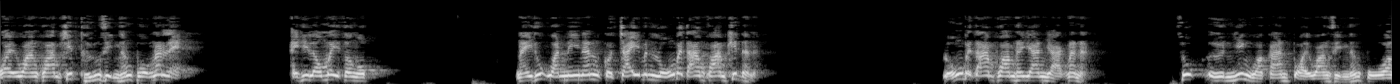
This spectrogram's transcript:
ปล่อยวางความคิดถึงสิ่งทั้งปวงนั่นแหละ ไอ้ที่เราไม่สงบ ในทุกวันนี้นั้นก็ใจมันหลงไปตามความคิดนั่นนะหลงไปตามความทะยานอยากนั่นน่ะ สุขอื่นยิ่งกว่าการปล่อยวางสิ่งทั้งปวง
